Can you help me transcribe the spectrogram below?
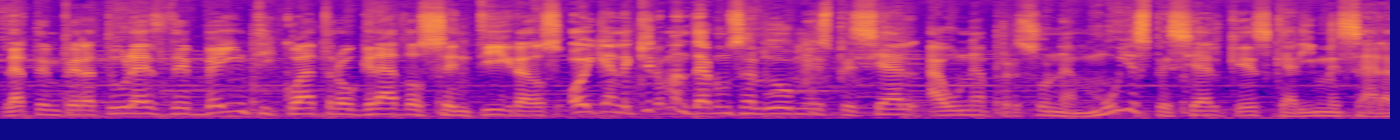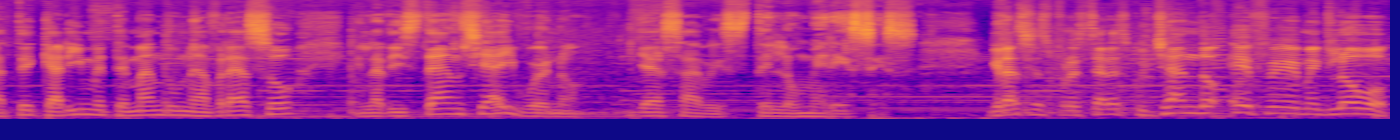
La temperatura es de 24 grados centígrados. Oigan, le quiero mandar un saludo muy especial a una persona muy especial que es Karime Zárate. Karime, te mando un abrazo en la distancia y bueno, ya sabes, te lo mereces. Gracias por estar escuchando FM Globo.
